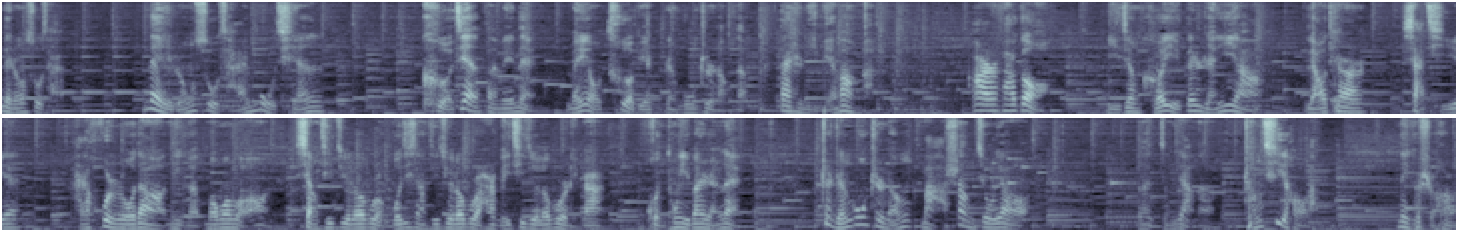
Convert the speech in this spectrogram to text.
内容素材，内容素材目前可见范围内没有特别人工智能的，但是你别忘了，阿尔法狗。已经可以跟人一样聊天、下棋，还混入到那个某某某象棋俱乐部、国际象棋俱乐部还是围棋俱乐部里边，混同一般人类。这人工智能马上就要，呃，怎么讲呢？成气候了。那个时候，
